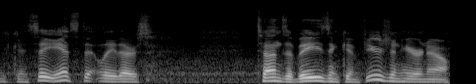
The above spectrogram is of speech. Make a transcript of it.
You can see instantly there's tons of bees and confusion here now.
